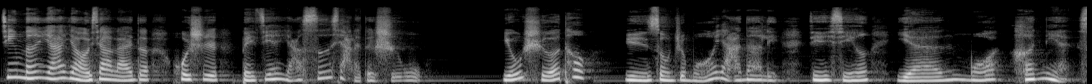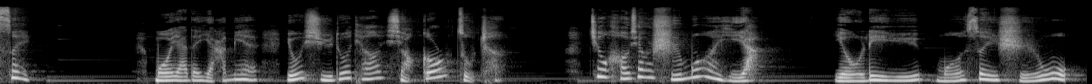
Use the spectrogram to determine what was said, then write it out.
经门牙咬下来的，或是被尖牙撕下来的食物，由舌头运送至磨牙那里进行研磨和碾碎。磨牙的牙面由许多条小沟组成，就好像石磨一样，有利于磨碎食物。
